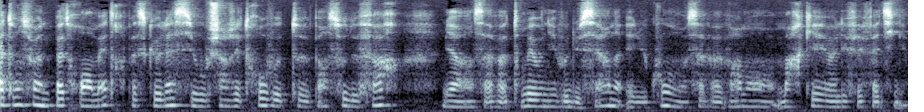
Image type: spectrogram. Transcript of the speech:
Attention à ne pas trop en mettre parce que là, si vous chargez trop votre pinceau de fard, eh bien ça va tomber au niveau du cerne et du coup, ça va vraiment marquer euh, l'effet fatigue.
